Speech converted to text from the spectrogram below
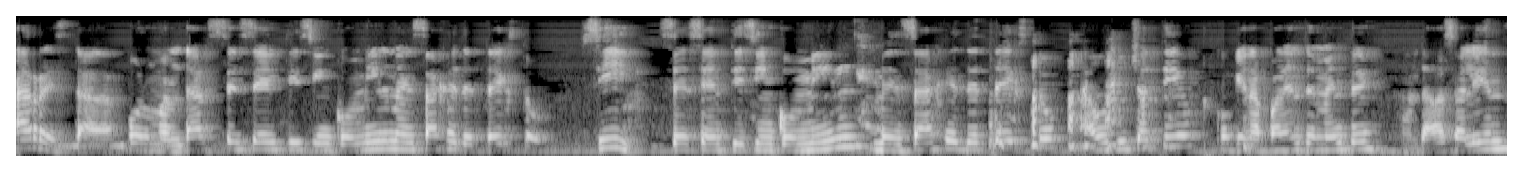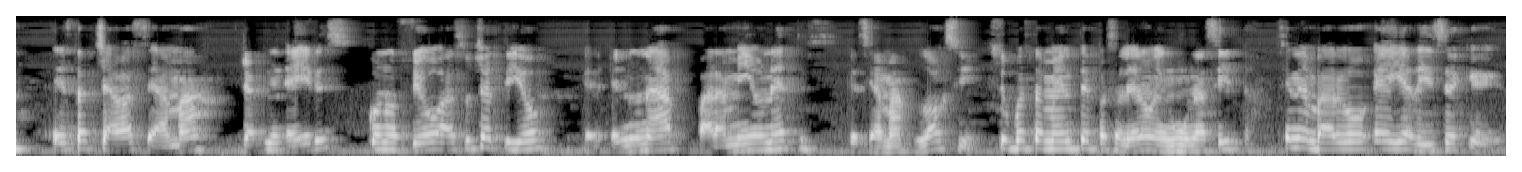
arrestada por mandar 65 mil mensajes de texto. Sí, 65 mil mensajes de texto a un muchacho con quien aparentemente andaba saliendo. Esta chava se llama Jacqueline Ayres. Conoció a su chatillo en, en una app para millonetes que se llama Loxy. Supuestamente pues salieron en una cita. Sin embargo, ella dice que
